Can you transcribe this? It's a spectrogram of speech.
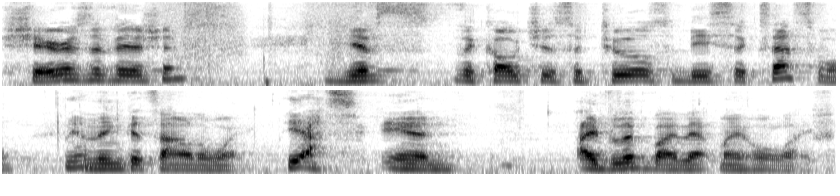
shares a vision, gives the coaches the tools to be successful, Yeah. and then gets out of the way. Yes. And I've lived by that my whole life.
